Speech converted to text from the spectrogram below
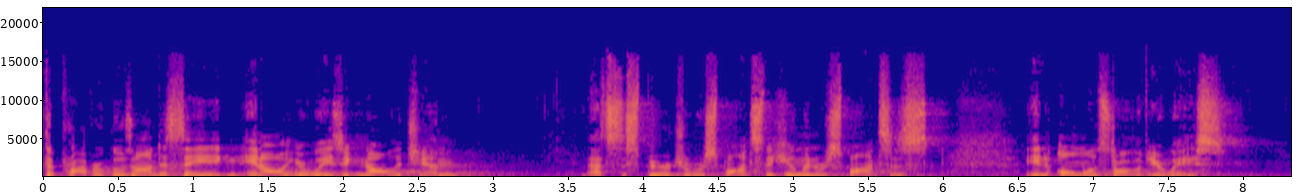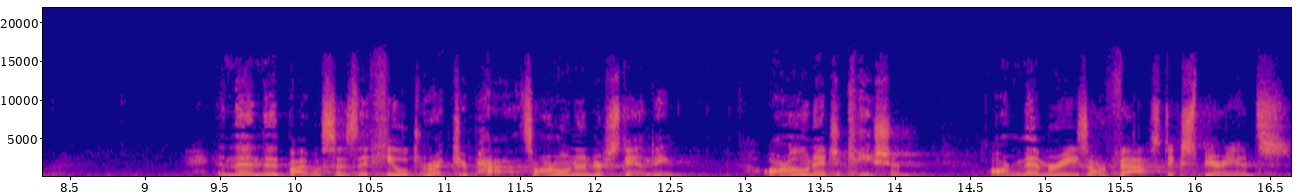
The proverb goes on to say, In all your ways, acknowledge him. That's the spiritual response. The human response is, In almost all of your ways. And then the Bible says that he'll direct your paths. Our own understanding, our own education, our memories, our vast experience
